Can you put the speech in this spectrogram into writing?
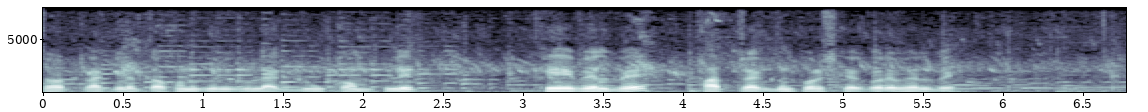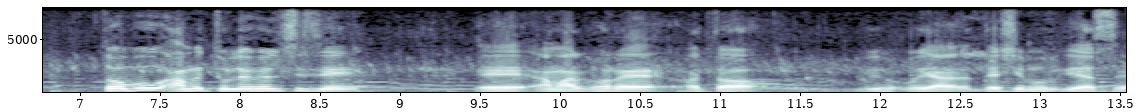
শর্ট রাখলে তখন গুড়িগুলো একদম কমপ্লিট খেয়ে ফেলবে। পাত্র একদম পরিষ্কার করে ফেলবে। তবু আমি তুলে ফেলছি যে আমার ঘরে হয়তো দেশি মুরগি আছে,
